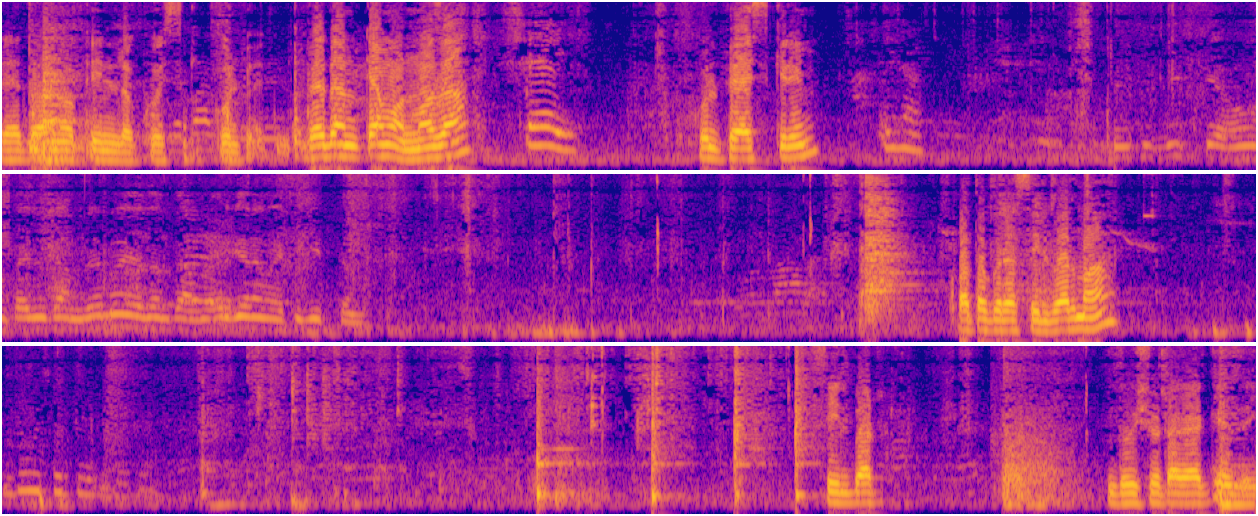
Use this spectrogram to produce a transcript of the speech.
রেদনও কিনলো কুস- কুলফি রেদন কেমন? মজা? Kulfi ice cream? কত করে সিলভার মা? সিলভার দুইশো টাকা কেজি।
